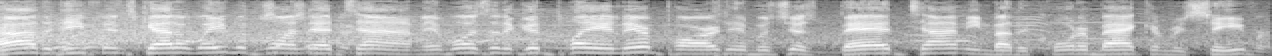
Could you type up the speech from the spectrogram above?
Ah, the defense got away with one that time. It wasn't a good play in their part. It was just bad timing by the quarterback and receiver.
